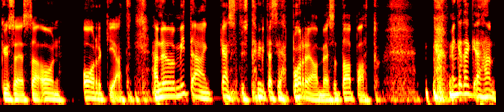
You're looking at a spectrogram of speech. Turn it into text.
kyseessä on orgiat. Hän ei ollut mitään käsitystä, mitä siellä Poreameessa tapahtui. Minkä takia hän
